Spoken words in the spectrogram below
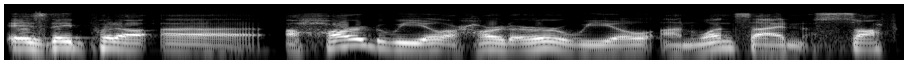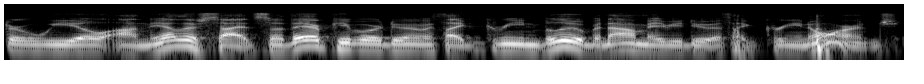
Is they'd put a, a, a hard wheel or harder wheel on one side and a softer wheel on the other side. So there, people were doing with like green blue, but now maybe do it with like green orange,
